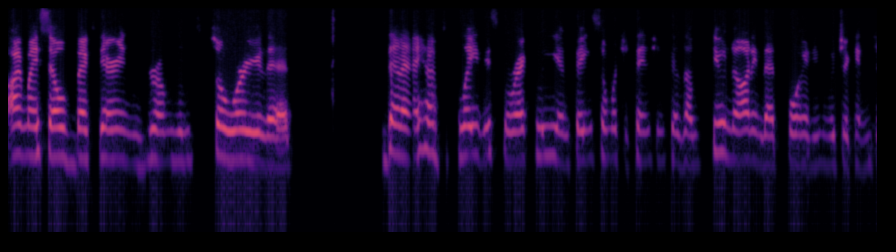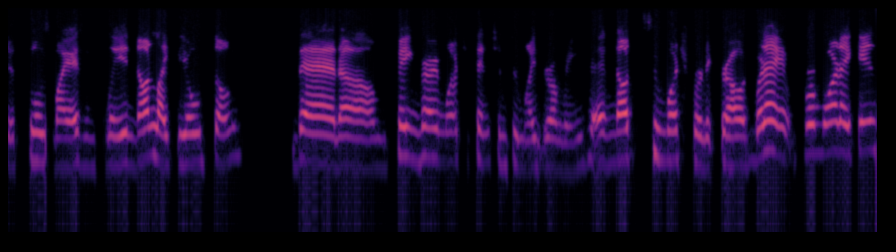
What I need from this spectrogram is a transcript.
I myself back there in the drums, I'm so worried that that I have to play this correctly and paying so much attention because I'm still not in that point in which I can just close my eyes and play. Not like the old songs that um paying very much attention to my drumming and not too much for the crowd. But I from what I can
